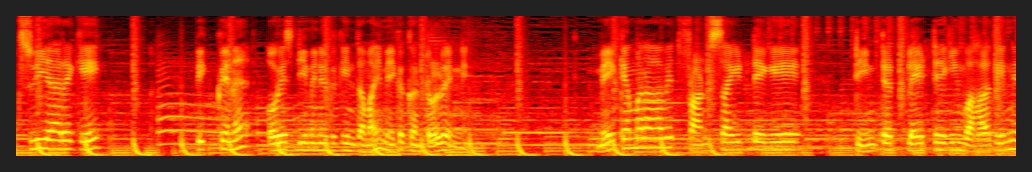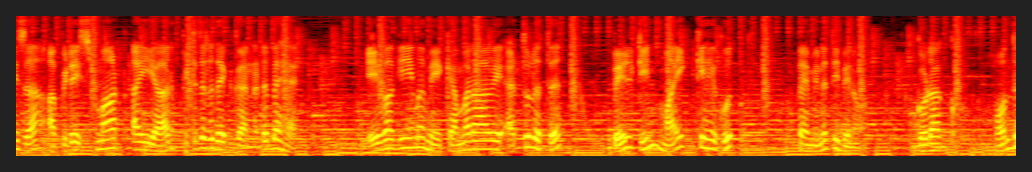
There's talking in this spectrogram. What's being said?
XVR එකේ පික් වෙන OSD මෙනු එකකින් තමයි මේක කන්ට්‍රෝල් වෙන්නේ. මේ කැමරාවත් ෆ්‍රන්ට් සයිඩ්ගේ ටින්ටඩ් පලේට්යකින් වහලතින් නිසා අපිට ස්මාර්ට් අයිර් පිටතර දැක ගන්නට බැහැ. ඒවගේම මේ කැමරාවේ ඇතුළත බෙල්ටින් මයික් එහෙකුත් පැමිණ තිබෙනවා. ගොඩක් හොඳ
